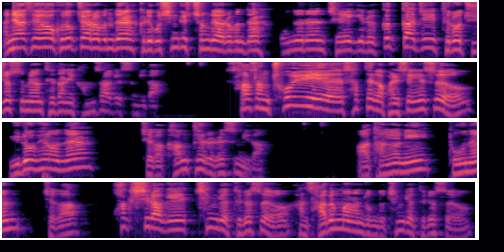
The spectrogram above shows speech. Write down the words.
안녕하세요 구독자 여러분들 그리고 신규 시청자 여러분들. 오늘은 제 얘기를 끝까지 들어주셨으면 대단히 감사하겠습니다. 사상 초유의 사태가 발생했어요. 유료 회원을 제가 강퇴를 했습니다. 아 당연히 돈은 제가 확실하게 챙겨 드렸어요. 한 400만원 정도 챙겨 드렸어요.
